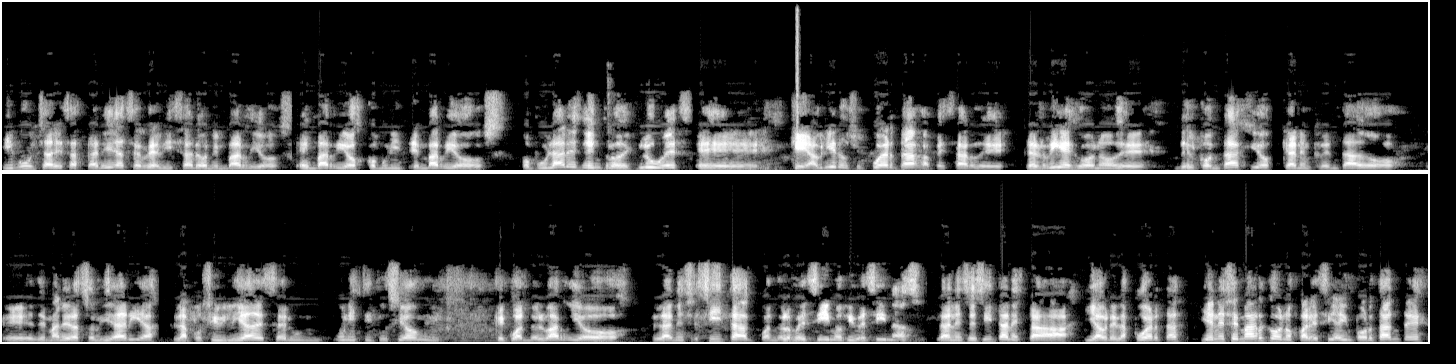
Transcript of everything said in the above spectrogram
y muchas de esas tareas se realizaron en barrios, en barrios, en barrios populares dentro de clubes eh, que abrieron sus puertas a pesar del riesgo ¿no? de, del contagio, que han enfrentado eh, de manera solidaria la posibilidad de ser una institución que cuando el barrio la necesita, cuando los vecinos y vecinas la necesitan, está y abre las puertas. Y en ese marco nos parecía importante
